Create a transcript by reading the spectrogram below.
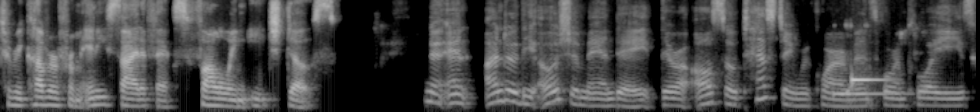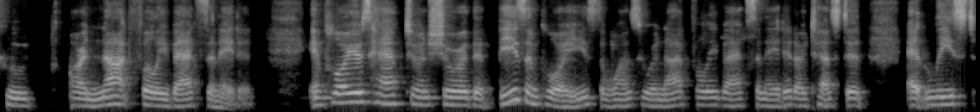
to recover from any side effects following each dose. And under the OSHA mandate, there are also testing requirements for employees who are not fully vaccinated. Employers have to ensure that these employees, the ones who are not fully vaccinated, are tested at least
